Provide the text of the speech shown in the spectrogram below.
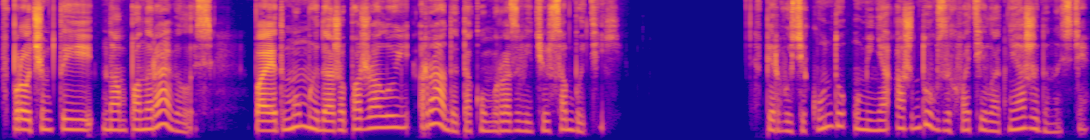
Впрочем, ты нам понравилась, поэтому мы даже, пожалуй, рады такому развитию событий. В первую секунду у меня аж дух захватило от неожиданности.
